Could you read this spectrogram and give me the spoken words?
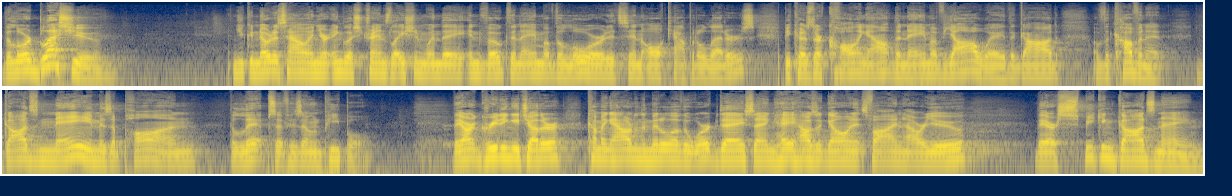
The Lord bless you. And you can notice how in your English translation, when they invoke the name of the Lord, it's in all capital letters because they're calling out the name of Yahweh, the God of the covenant. God's name is upon the lips of his own people. They aren't greeting each other, coming out in the middle of the workday saying, Hey, how's it going? It's fine. How are you? They are speaking God's name.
